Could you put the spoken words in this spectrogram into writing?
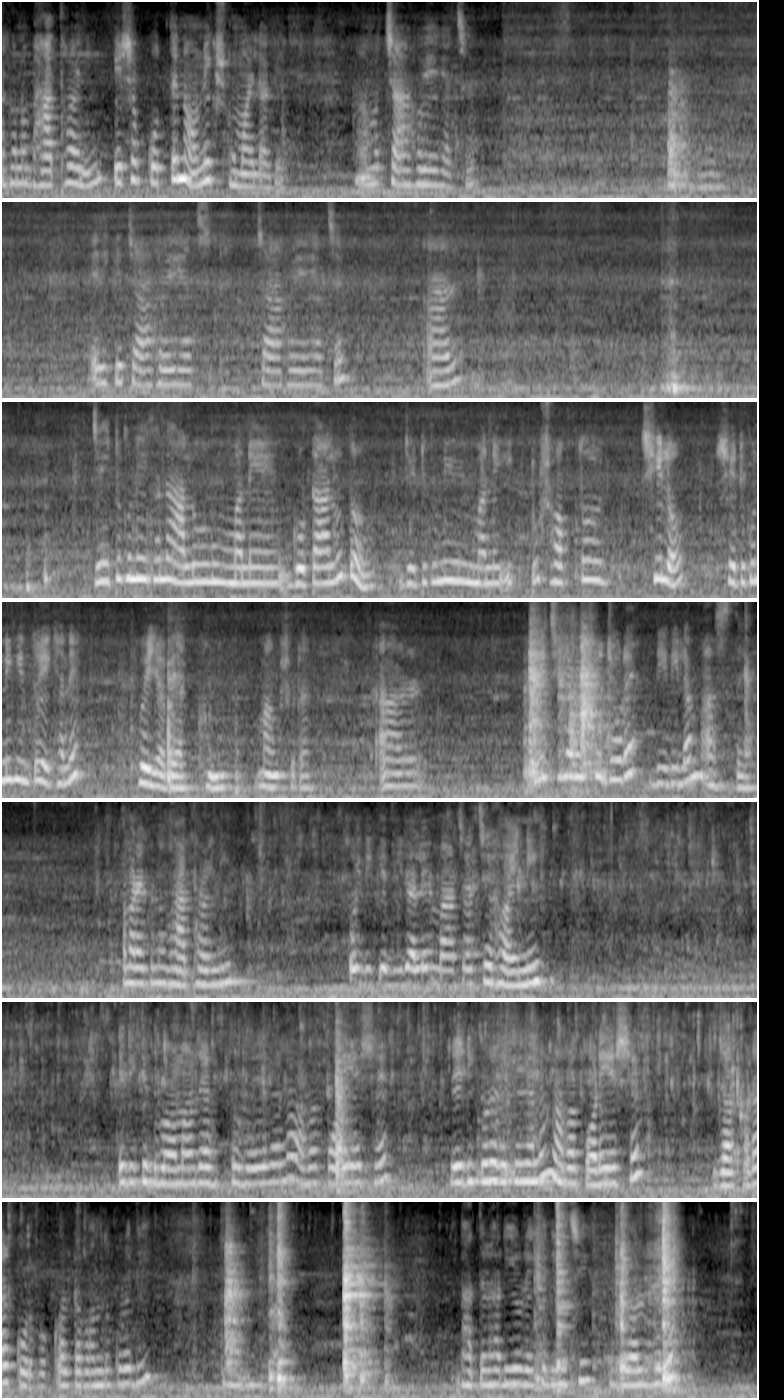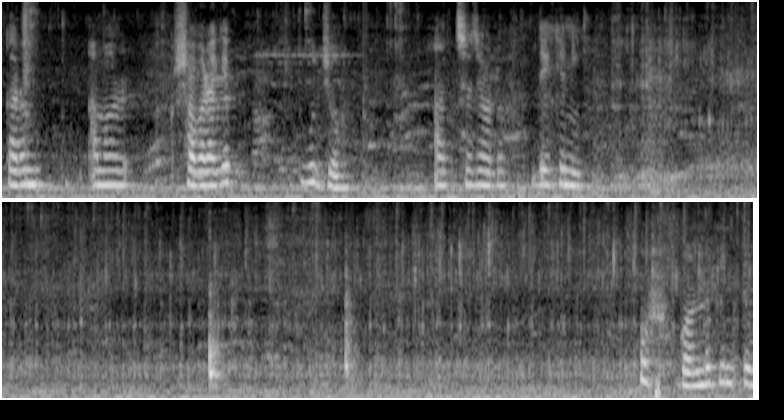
এখনও ভাত হয়নি, এসব করতে না অনেক সময় লাগে। আমার চা হয়ে গেছে। এদিকে চা হয়ে গেছে, চা হয়ে গেছে। আর যেটুকুনি এখানে আলু মানে গোটা আলু তো যেটুকুনি মানে একটু শক্ত ছিল, সেটুকুনি কিন্তু এখানে হয়ে যাবে এক্ষুনি মাংসটা। আর দিয়েছিলাম একটু জোরে, দিয়ে দিলাম আস্তে। আমার এখনও ভাত হয়নি। ওইদিকে বিড়ালের মাছ আছে, হয়নি। এদিকে ধোয়া মাজা তো হয়ে গেল, আবার পরে এসে রেডি করে রেখে গেলাম, আবার পরে এসে যা করার করব। কলটা বন্ধ করে দিই। ভাতের হাঁড়িও রেখে দিয়েছি, জল ভরে, কারণ আমার সবার আগে পুজো। আচ্ছা চলো, দেখে নিই। গন্ধ কিন্তু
